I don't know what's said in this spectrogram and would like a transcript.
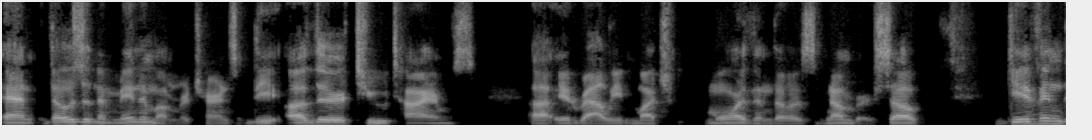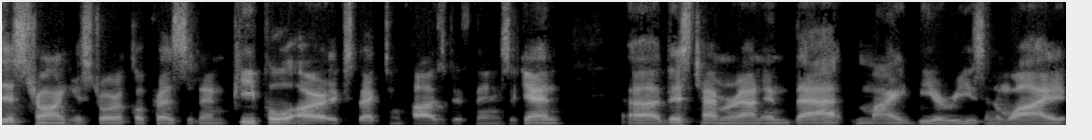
And those are the minimum returns. The other two times uh, it rallied much more than those numbers. So, given this strong historical precedent, people are expecting positive things again uh, this time around. And that might be a reason why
